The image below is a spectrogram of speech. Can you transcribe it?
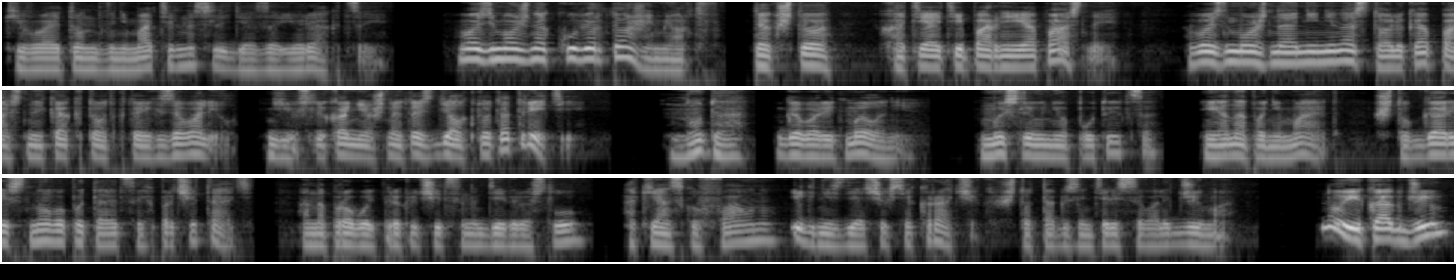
Кивает он внимательно, следя за ее реакцией. Возможно, Кувер тоже мертв. Так что, хотя эти парни и опасны, возможно, они не настолько опасны, как тот, кто их завалил. Если, конечно, это сделал кто-то третий. Ну да, говорит Мелани. Мысли у нее путаются, и она понимает, что Гарри снова пытается их прочитать. Она пробует переключиться на деверюслу, океанскую фауну и гнездящихся крачек, что так заинтересовали Джима. «Ну и как Джим?»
